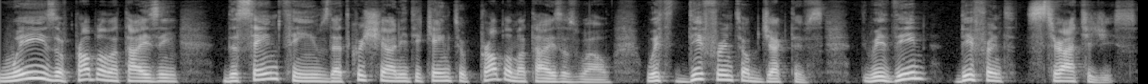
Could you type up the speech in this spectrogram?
ways of problematizing the same themes that Christianity came to problematize as well, with different objectives, within different strategies.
